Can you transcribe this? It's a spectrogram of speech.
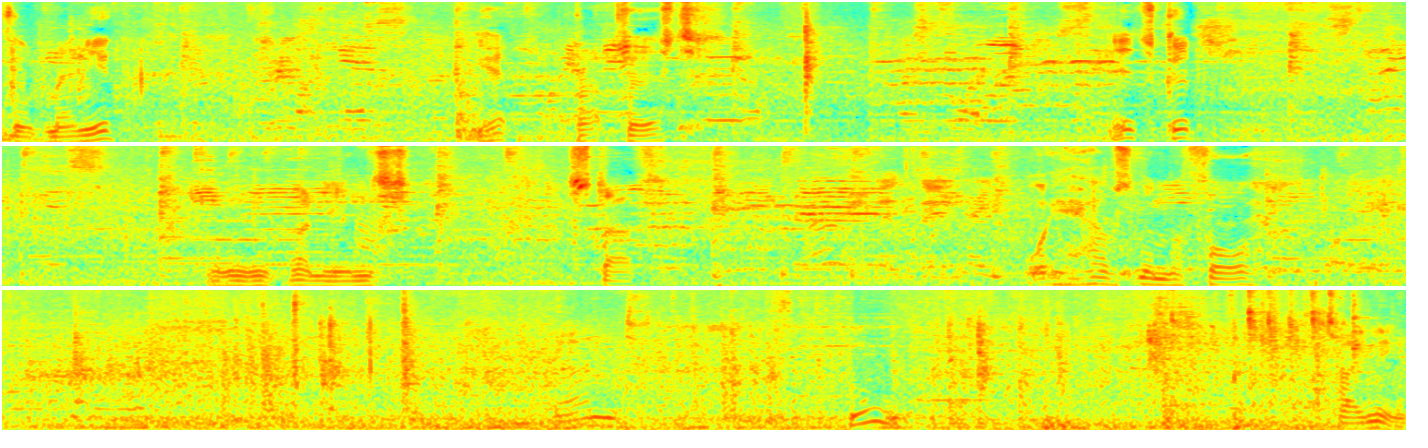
food menu. Yep, breakfast. It's good. Mm, onions, stuff. Warehouse number four. And, ooh, timing.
